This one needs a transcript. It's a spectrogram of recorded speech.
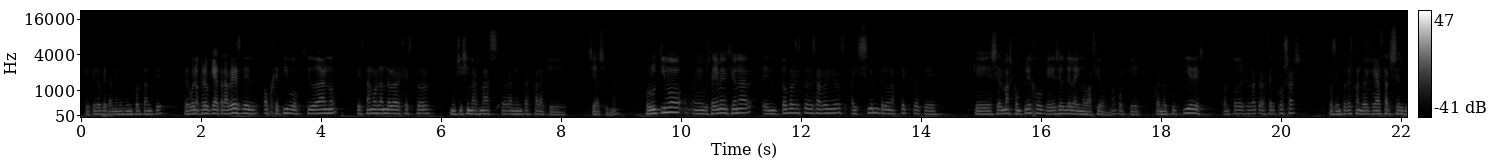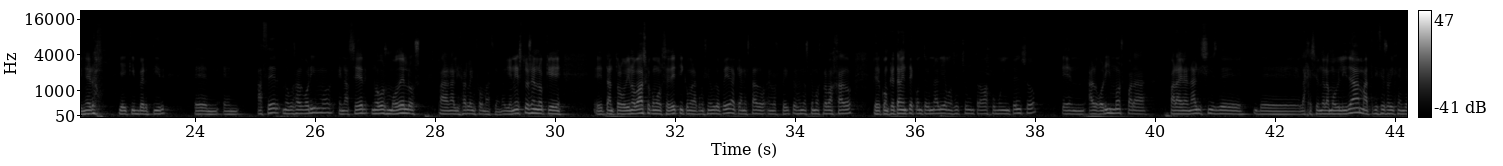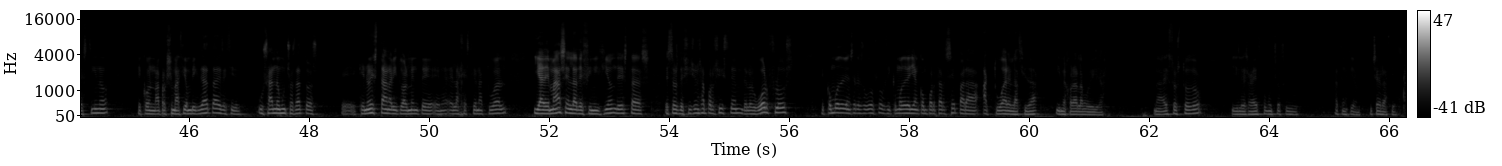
que creo que también es muy importante. Pero bueno, creo que a través del objetivo ciudadano estamos dándole al gestor muchísimas más herramientas para que sea así. ¿no? Por último, eh, me gustaría mencionar, en todos estos desarrollos hay siempre un aspecto que, que es el más complejo, que es el de la innovación, ¿no? porque cuando tú quieres, con todos esos datos, hacer cosas, pues entonces cuando hay que gastarse el dinero y hay que invertir en, en hacer nuevos algoritmos, en hacer nuevos modelos para analizar la información. ¿no? Y en esto es en lo que eh, tanto el Gobierno vasco como el CEDETI como la Comisión Europea, que han estado en los proyectos en los que hemos trabajado, pero concretamente con Tecnalia hemos hecho un trabajo muy intenso en algoritmos para, para el análisis de, de, la gestión de la movilidad, matrices origen-destino, eh, con aproximación Big Data, es decir, usando muchos datos eh, que no están habitualmente en, en, la gestión actual, y además en la definición de estas, estos Decision Support System, de los workflows, de cómo deben ser esos workflows y cómo deberían comportarse para actuar en la ciudad y mejorar la movilidad. Nada, esto es todo y les agradezco mucho su atención. Muchas gracias.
